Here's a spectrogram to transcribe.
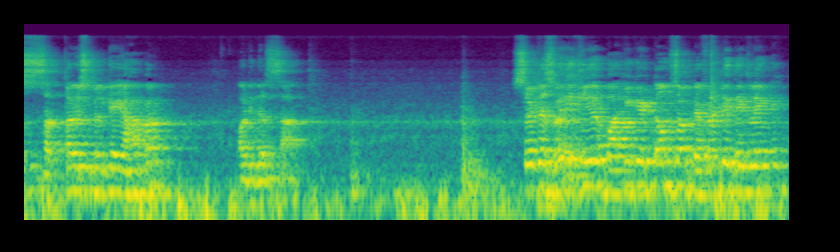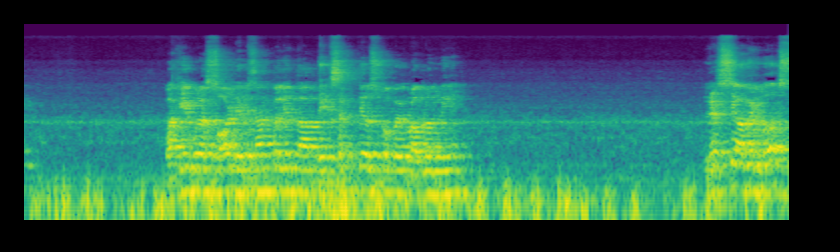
सत्ताईस मिल गए यहाँ पर और इधर सात. So it is very clear बाकी के टर्म्स हम डेफिनेटली देख लेंगे. बाकी पूरा सॉल्ट एग्ज़ाम्पल है तो आप देख सकते हैं, उसको कोई प्रॉब्लम नहीं है. लेट्स सी इट वर्क्स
